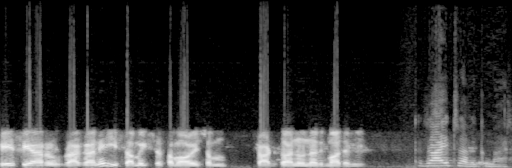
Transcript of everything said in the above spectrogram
కేసీఆర్ రాగానే ఈ సమీక్ష సమావేశం స్టార్ట్ కానున్నది. మాధవి. రైట్ రవికుమార్.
